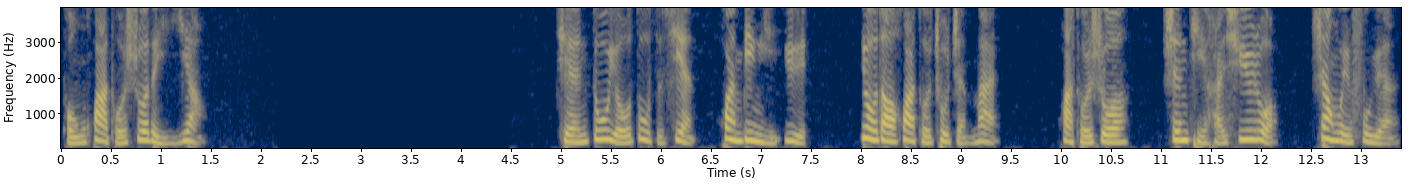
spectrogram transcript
同华佗说的一样。前都邮杜子县患病已愈，又到华佗处诊脉。华佗说：“身体还虚弱，尚未复原，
